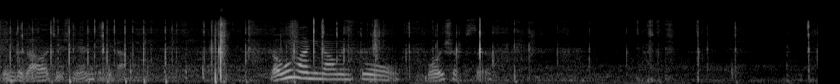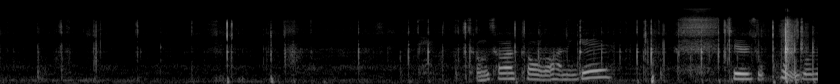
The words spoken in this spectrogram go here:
정도 나와주시면 됩니다. 너무 많이 나오면 또 멋이 없어요. 정사각형으로 하는 게 제일 좋고 이거는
